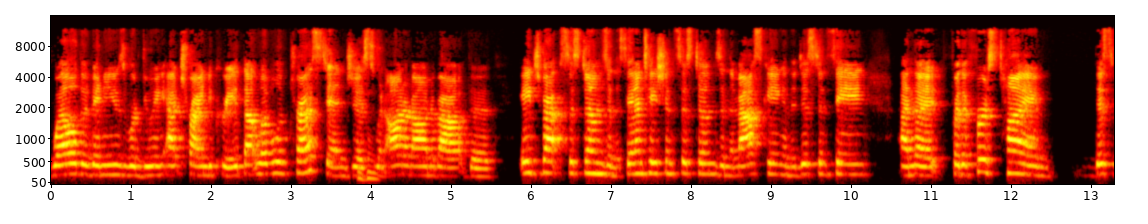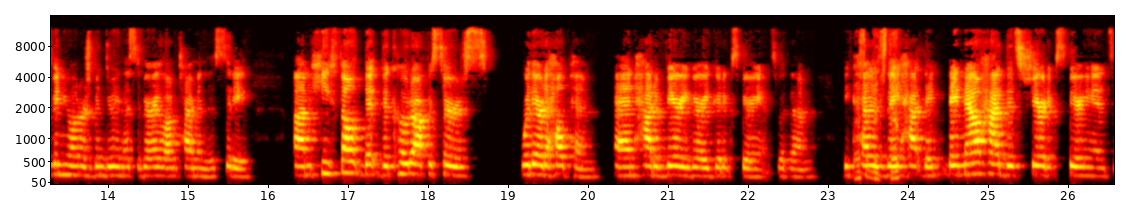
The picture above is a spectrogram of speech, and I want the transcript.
well the venues were doing at trying to create that level of trust and just Mhm. went on and on about the HVAC systems and the sanitation systems and the masking and the distancing. And that for the first time, this venue owner has been doing this a very long time in this city. Um, he felt that the code officers were there to help him and had a very, very good experience with them because they had they they now had this shared experience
